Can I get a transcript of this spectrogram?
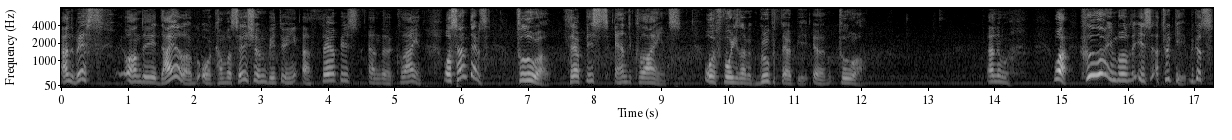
And based on the dialogue or conversation between a therapist and a client, or sometimes plural, therapists and clients, or for example, group therapy, uh, plural. And uh, well, who are involved is uh, tricky because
